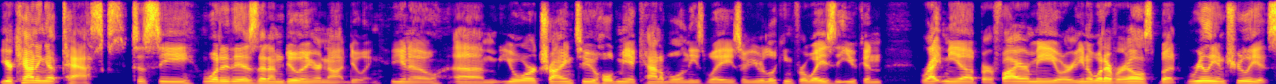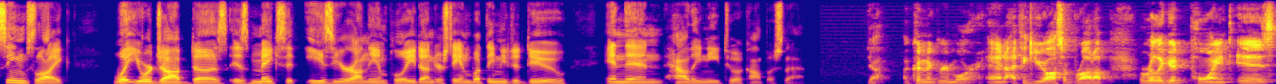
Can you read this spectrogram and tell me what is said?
you're counting up tasks to see what it is that I'm doing or not doing. You know, um, you're trying to hold me accountable in these ways, or you're looking for ways that you can write me up or fire me or, you know, whatever else. But really and truly, it seems like what your job does is makes it easier on the employee to understand what they need to do and then how they need to accomplish that. Yeah, I couldn't agree more. And I think you also brought up a really good point is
